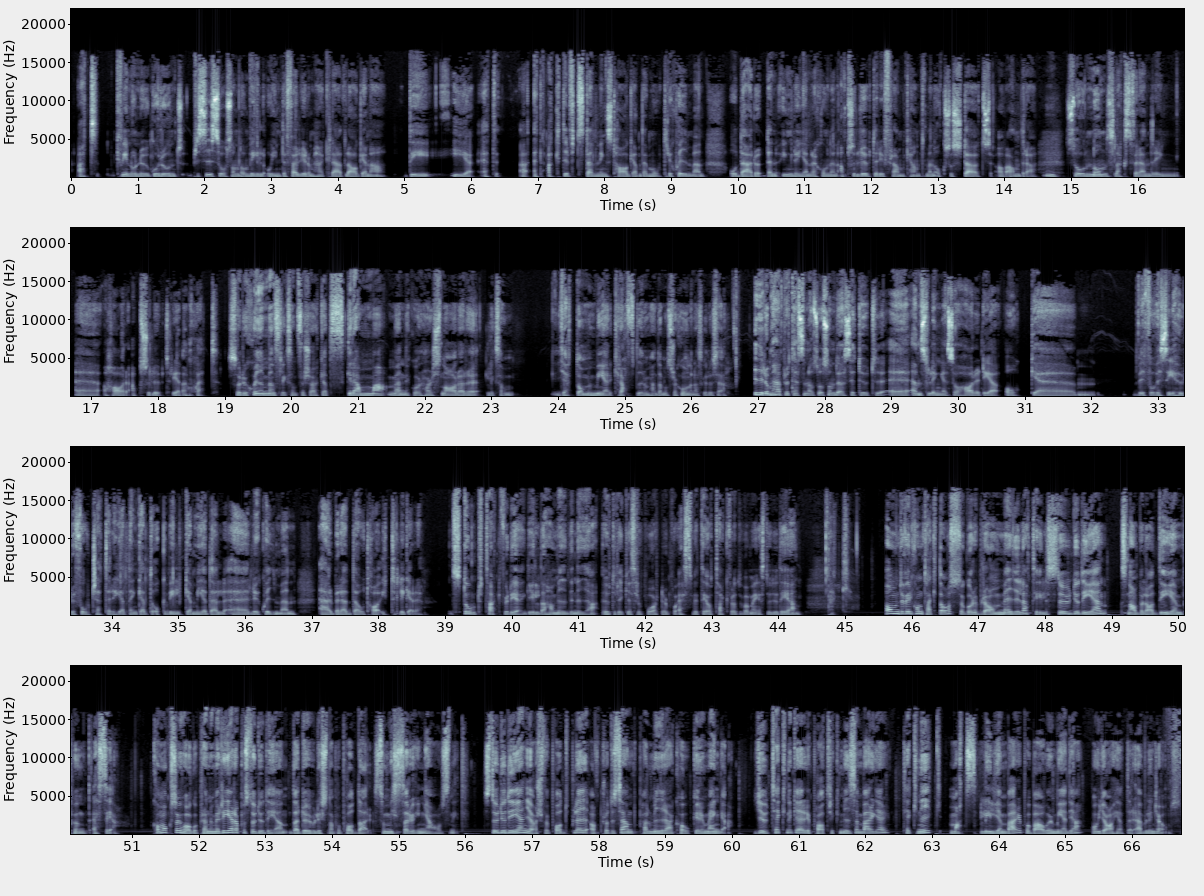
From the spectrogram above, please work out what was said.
Att kvinnor nu går runt precis så som de vill och inte följer de här klädlagarna, det är ett, ett aktivt ställningstagande mot regimen och där den yngre generationen absolut är i framkant men också stöds av andra. Mm. Så någon slags förändring eh, har absolut redan skett. Så regimens liksom försök att skrämma människor har snarare liksom gett dem mer kraft i de här demonstrationerna, skulle du säga? I de här protesterna, så som det har sett ut eh, än så länge, så har det det. Och eh, vi får väl se hur det fortsätter helt enkelt och vilka medel eh, regimen är beredda att ta ytterligare. Stort tack för det, Gilda Hamidi Nia, utrikesreporter på SVT och tack för att du var med i Studio DN. Tack. Om du vill kontakta oss så går det bra att mejla till studiodn dn.se. Kom också ihåg att prenumerera på Studio DN där du lyssnar på poddar så missar du inga avsnitt. Studio DN görs för Podplay av producent Palmira Koker Menga. Ljudtekniker är Patrik Miesenberger, teknik Mats Liljenberg på Bauer Media och jag heter Evelyn Jones.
